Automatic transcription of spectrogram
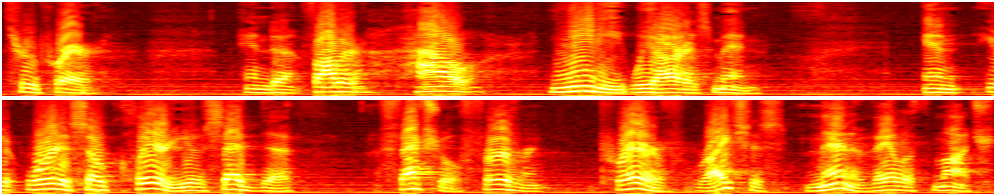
through prayer. And uh, Father, how needy we are as men. And your word is so clear. You have said the effectual, fervent prayer of righteous men availeth much.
